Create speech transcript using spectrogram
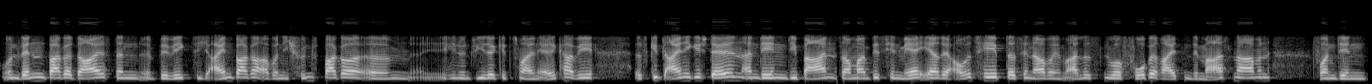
Und wenn ein Bagger da ist, dann äh, bewegt sich ein Bagger, aber nicht fünf Bagger. Ähm, hin und wieder gibt es mal einen LKW. Es gibt einige Stellen, an denen die Bahn sagen wir, ein bisschen mehr Erde aushebt. Das sind aber alles nur vorbereitende Maßnahmen. Von den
